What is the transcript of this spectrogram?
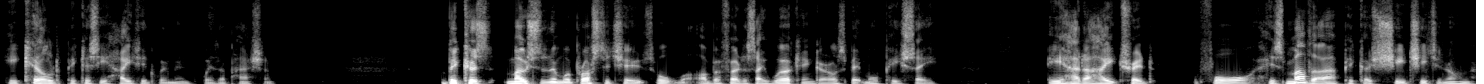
He killed because he hated women with a passion. Because most of them were prostitutes, or I prefer to say working girls, a bit more PC, he had a hatred for his mother because she cheated on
